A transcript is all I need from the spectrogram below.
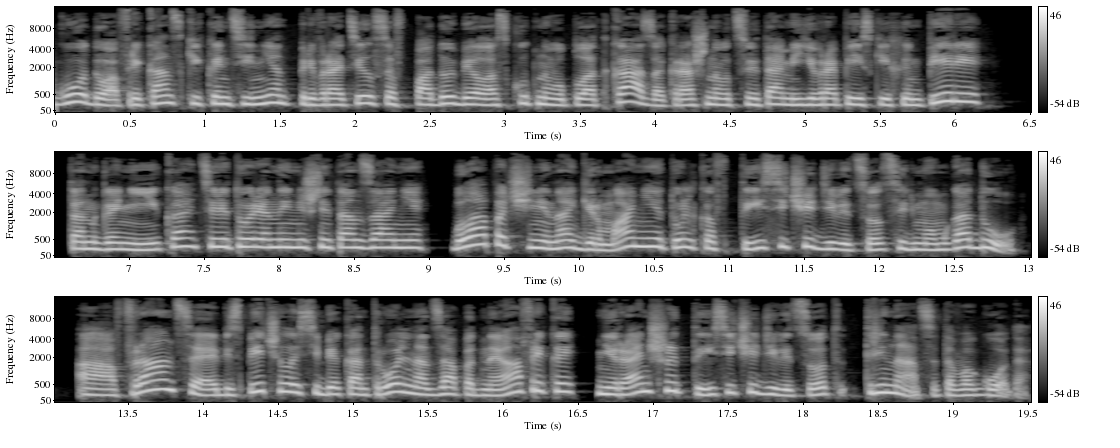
году африканский континент превратился в подобие лоскутного платка, закрашенного цветами европейских империй, Танганьика, территория нынешней Танзании, была подчинена Германии только в 1907 году, а Франция обеспечила себе контроль над Западной Африкой не раньше 1913 года.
